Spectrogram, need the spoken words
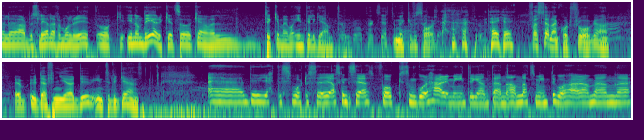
eller arbetsledare för måleriet och inom det yrket så kan jag väl tycka mig vara intelligent. Bra, tack så jättemycket för svaret. Hej hej. Får jag ställa en kort fråga? Eh, Hur definierar du intelligens? Eh, det är jättesvårt att säga. Jag skulle inte säga att folk som går här är mer intelligenta än annat som inte går här. Men eh, jag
